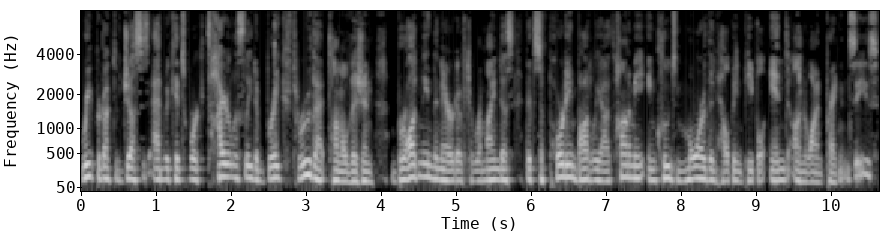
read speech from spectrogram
Reproductive justice advocates work tirelessly to break through that tunnel vision, broadening the narrative to remind us that supporting bodily autonomy includes more than helping people end unwanted pregnancies.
